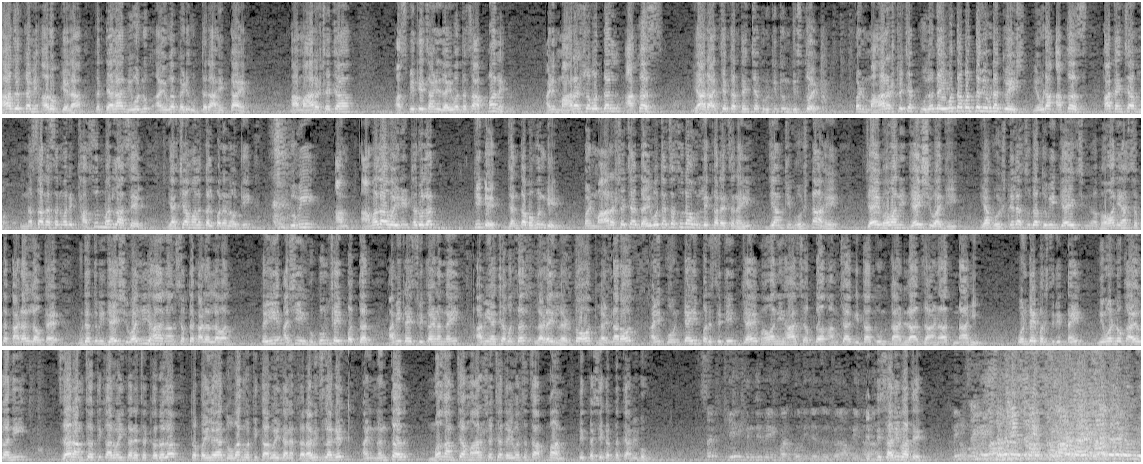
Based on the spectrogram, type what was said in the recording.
हा जर का मी आरोप केला तर त्याला निवडणूक आयोगाकडे उत्तर आहे काय? हा महाराष्ट्राच्या अस्मितेचा आणि दैवताचा अपमान आहे. आणि महाराष्ट्राबद्दल आकस या राज्यकर्त्यांच्या कृतीतून दिसतोय. पण महाराष्ट्राच्या कुलदैवताबद्दल एवढा द्वेष एवढा आकस हा त्यांच्या नसानसांमध्ये ठासून भरला असेल याची आम्हाला कल्पना नव्हती. तुम्ही आम- आम्हाला वैरी ठरवलं ठीक आहे जनता बघून घेईल. पण महाराष्ट्राच्या दैवताचा सुद्धा उल्लेख करायचा नाही जी आमची घोषणा आहे जय भवानी जय शिवाजी. या घोषणेला सुद्धा तुम्ही जय भवानी हा शब्द काढायला लावताय. उद्या तुम्ही जय शिवाजी हा ना- शब्द काढायला लावाल. तर ही अशी हुकुमशाही पद्धत आम्ही काही स्वीकारणार नाही. आम्ही याच्याबद्दल लढाई लढतो आहोत लढणार आहोत. आणि कोणत्याही परिस्थितीत जय भवानी हा शब्द आमच्या गीतातून काढला जाणार नाही. कोणत्याही परिस्थितीत नाही. निवडणूक आयोगाने जर आमच्यावरती कारवाई करायचं ठरवलं तर पहिल्या या दोघांवरती कारवाई त्यांना करावीच लागेल. आणि नंतर मग आमच्या महाराष्ट्राच्या दैवताचा अपमान ते कसे करतात ते आम्ही बघू सर ये हिंदी में एक बार बोल दीजिए जो- आपने कहा- इतनी सारी बातें नहीं,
